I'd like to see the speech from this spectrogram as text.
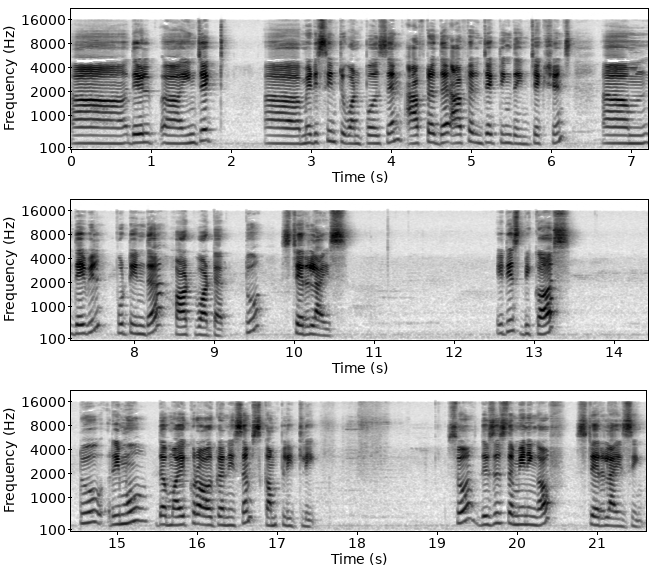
uh, they will uh, inject uh, medicine to one person. After that, after injecting the injections, um, they will put in the hot water to sterilize. It is because to remove the microorganisms completely. So, this is the meaning of sterilizing.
